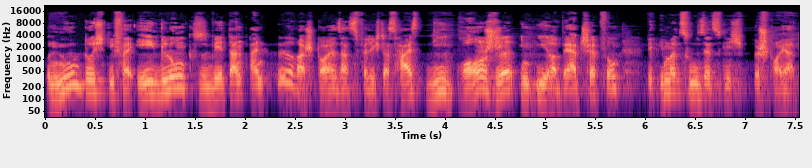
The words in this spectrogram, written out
Und nun durch die Veredelung wird dann ein höherer Steuersatz fällig. Das heißt, die Branche in ihrer Wertschöpfung wird immer zusätzlich besteuert.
